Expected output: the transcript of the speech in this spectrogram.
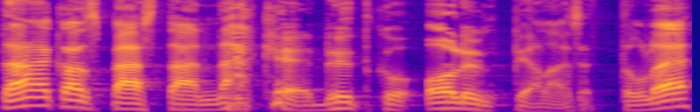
Tää kanssa päästään näkee nyt, kun olympialaiset tulee.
